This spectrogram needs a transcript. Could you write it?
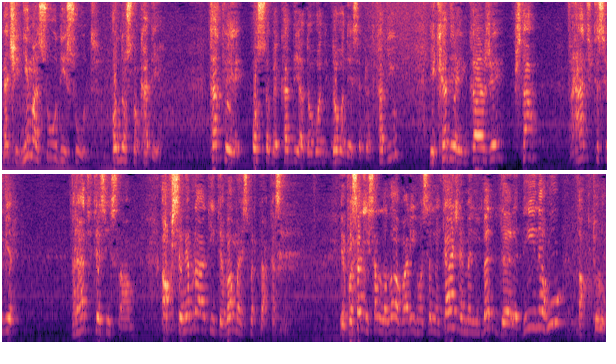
Znači njima sudi sud, odnosno kadija. Takve osobe kadija dovodi, dovode se pred kadiju i kadija im kaže, šta? Vratite se vjeri. Vratite se islamu. Ako se ne vratite, vama je smrtna kazna. Jer poslani sallallahu alaihi wa sallam kaže, men beddele dinahu faktulu.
